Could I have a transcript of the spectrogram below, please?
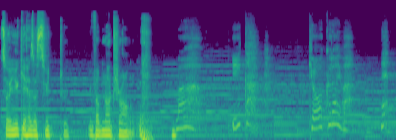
so Yuki has a sweet tooth, if I'm not wrong.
